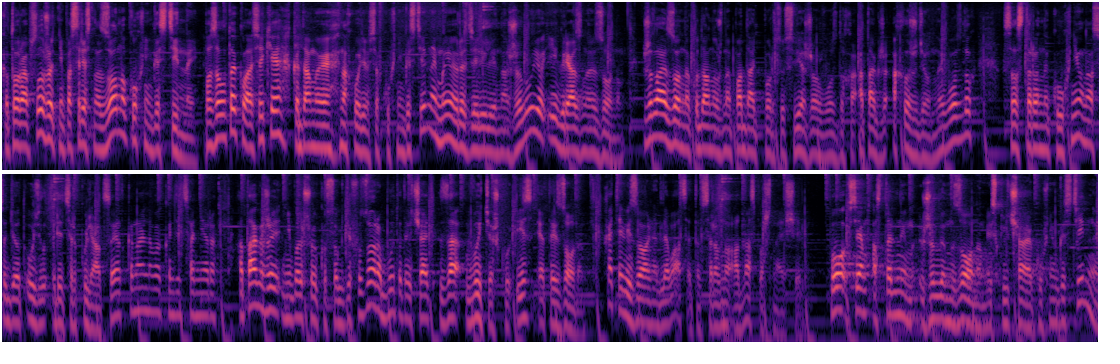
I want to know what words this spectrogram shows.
который обслуживает непосредственно зону кухни-гостиной. По золотой классике, когда мы находимся в кухне-гостиной, мы разделили на жилую и грязную зону. Жилая зона, куда нужно подать порцию свежего воздуха, а также охлажденный воздух. Со стороны кухни у нас идет узел рециркуляции от канального кондиционера, а также небольшой кусок диффузора будет отвечать за вытяжку из этой зоны. Хотя визуально для вас это все равно одна сплошная щель. По всем остальным жилым зонам, исключая кухню-гостиную,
